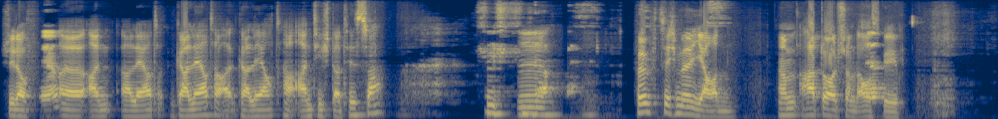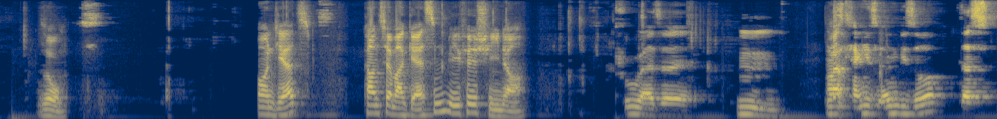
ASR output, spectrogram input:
Steht auf Ja. äh, an, alert, galerter, galerter Antistatista. Ja. 50 Milliarden haben, hat Deutschland ausgegeben. So. Und jetzt kannst du ja mal guessen, wie viel China. puh, also, hm. Das klang jetzt irgendwie so, dass.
